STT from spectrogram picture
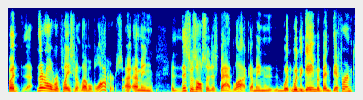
But they're all replacement level blockers. I, I mean, this was also just bad luck. I mean, would, would the game have been different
